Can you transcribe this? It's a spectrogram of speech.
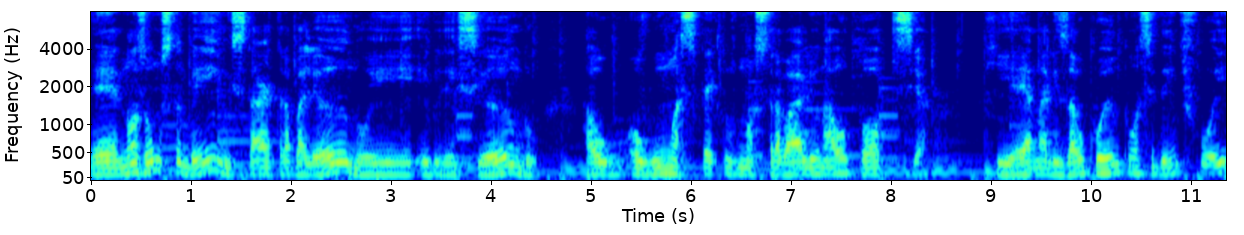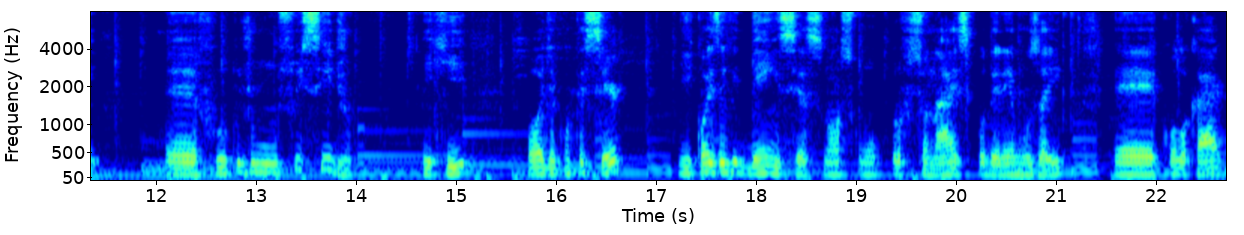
É, nós vamos também estar trabalhando e evidenciando algum aspecto do nosso trabalho na autópsia, que é analisar o quanto um acidente foi é, fruto de um suicídio e que pode acontecer e quais evidências nós como profissionais poderemos aí é, colocar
